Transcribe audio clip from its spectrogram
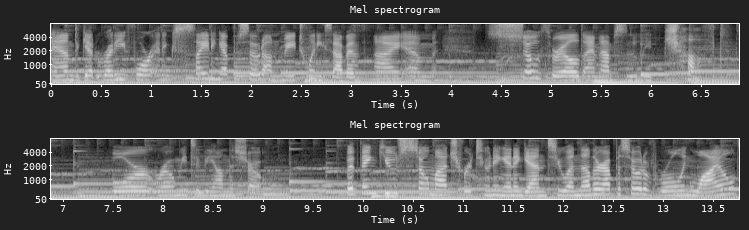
And get ready for an exciting episode on May 27th. I am so thrilled. I'm absolutely chuffed for Romi to be on the show. But thank you so much for tuning in again to another episode of Rolling Wild.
